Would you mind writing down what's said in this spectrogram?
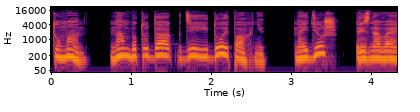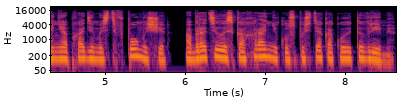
«Туман, нам бы туда, где едой пахнет. Найдешь?» Признавая необходимость в помощи, обратилась к охраннику спустя какое-то время.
